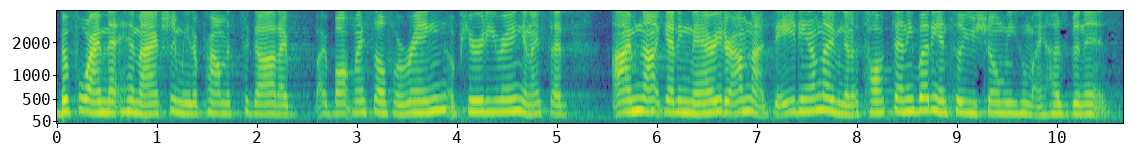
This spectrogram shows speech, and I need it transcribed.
before I met him, I actually made a promise to God. I, I bought myself a ring, a purity ring, and I said, I'm not getting married or I'm not dating. I'm not even going to talk to anybody until you show me who my husband is.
